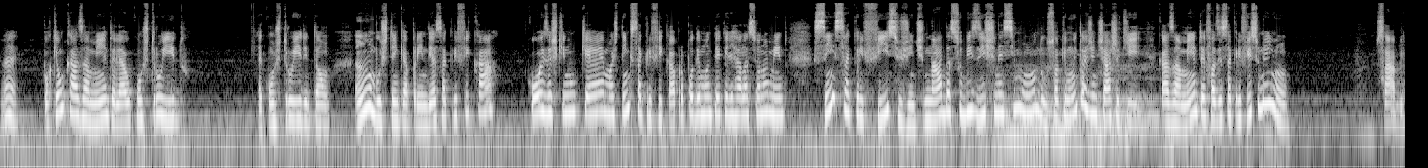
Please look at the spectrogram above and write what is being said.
né? Porque um casamento ele é algo construído, é construído, então ambos têm que aprender a sacrificar coisas que não quer, mas tem que sacrificar para poder manter aquele relacionamento. Sem sacrifício, gente, nada subsiste nesse mundo. Só que muita gente acha que casamento é fazer sacrifício nenhum. Sabe?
